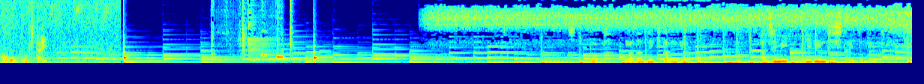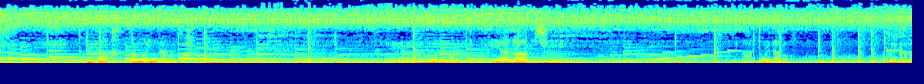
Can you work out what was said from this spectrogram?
こうご期待。とまだできたんで味見リベンジしたいと思います。どれが甘いんだろうか。うんこれまだツヤがあるし。あどれだろう。これかな。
